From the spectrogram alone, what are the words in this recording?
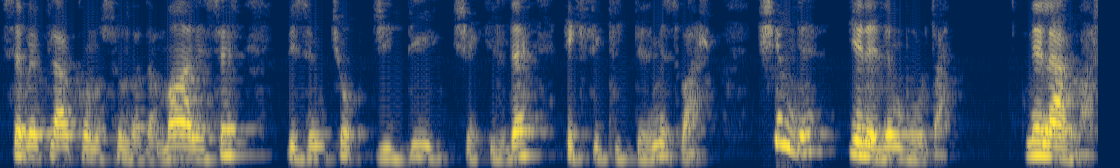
sebepler konusunda da maalesef bizim çok ciddi şekilde eksikliklerimiz var. Şimdi gelelim burada. Neler var?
